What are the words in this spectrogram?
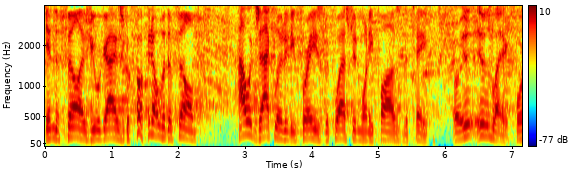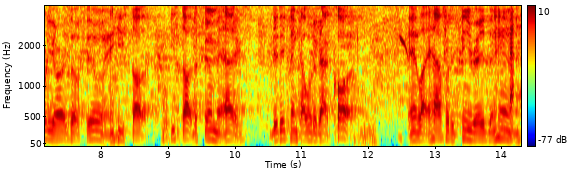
in the film as you were guys going over the film? How exactly did he phrase the question when he paused the tape? Well, it, it was like 40 yards upfield, and he stopped. He stopped the film and asked, "Did they think I would have got caught?" And like half of the team raised their hand.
